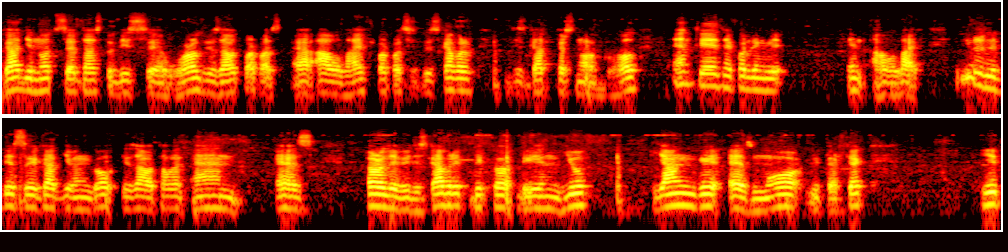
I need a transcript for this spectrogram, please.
God did not send us to this uh, world without purpose. Uh, our life purpose is to discover this God personal goal and create accordingly in our life. Usually, this uh, God given goal is our talent, and as early we discover it, because in youth young as more we perfect it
